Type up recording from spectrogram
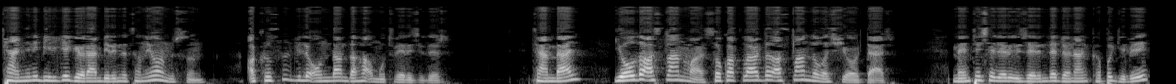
Kendini bilge gören birini tanıyor musun? Akılsız bile ondan daha umut vericidir. Tembel, yolda aslan var, sokaklarda aslan dolaşıyor der. Menteşeleri üzerinde dönen kapı gibi,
